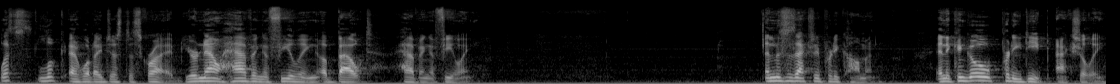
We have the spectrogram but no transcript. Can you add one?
let's look at what I just described. You're now having a feeling about having a feeling. And this is actually pretty common. And it can go pretty deep, actually.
